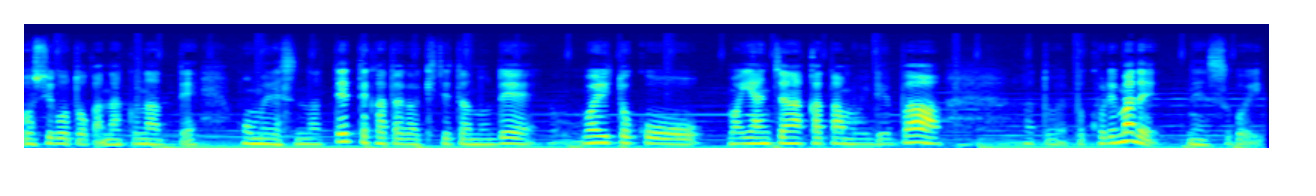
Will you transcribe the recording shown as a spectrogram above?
お仕事がなくなってホームレスになってって方が来てたので割とこう、まあ、やんちゃな方もいればあとやっぱこれまでねすごい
